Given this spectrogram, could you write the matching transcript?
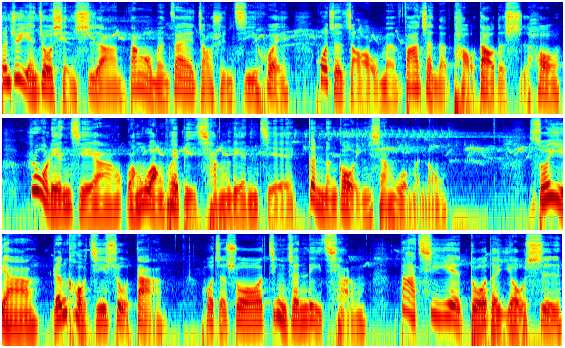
根据研究显示啊，当我们在找寻机会或者找我们发展的跑道的时候，弱连结啊，往往会比强连结更能够影响我们哦。所以啊，人口基数大，或者说竞争力强、大企业多的优势，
